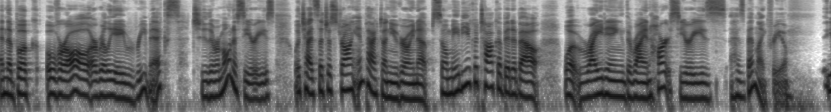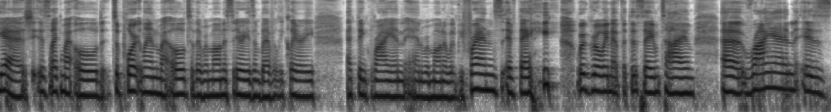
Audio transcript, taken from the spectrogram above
and the book overall are really a remix to the Ramona series, which had such a strong impact on you growing up. So maybe you could talk a bit about what writing the Ryan Hart series has been like for you. Yeah, it's like my ode to Portland, my ode to the Ramona series and Beverly Cleary. I think Ryan and Ramona would be friends if they were growing up at the same time. Uh, Ryan is,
